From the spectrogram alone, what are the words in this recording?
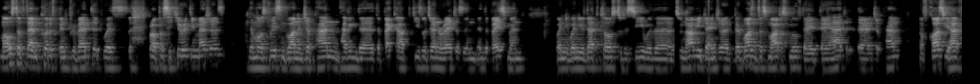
most of them could have been prevented with proper security measures. The most recent one in Japan, having the, the backup diesel generators in, in the basement, when, when you're that close to the sea with a tsunami danger, that wasn't the smartest move they, they had there in Japan. Of course, you have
